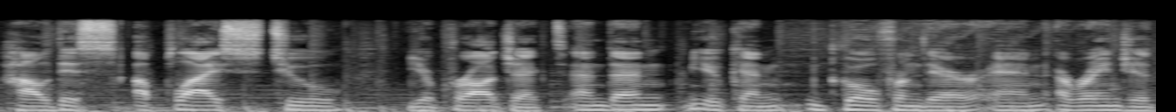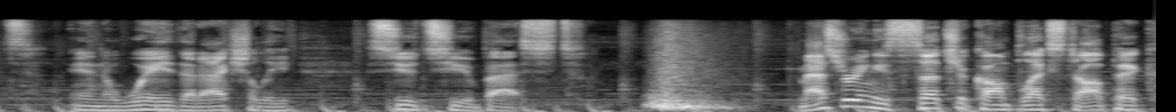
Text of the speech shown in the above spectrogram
how this applies to your project. And then you can go from there and arrange it in a way that actually suits you best. Mastering is such a complex topic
